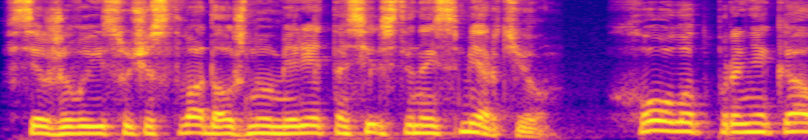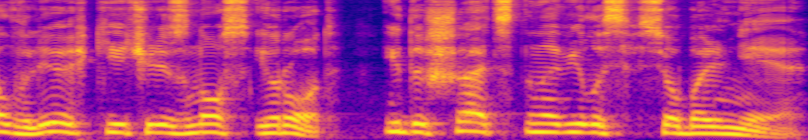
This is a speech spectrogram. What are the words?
«Все живые существа должны умереть насильственной смертью. Холод проникал в легкие через нос и рот, и дышать становилось все больнее.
